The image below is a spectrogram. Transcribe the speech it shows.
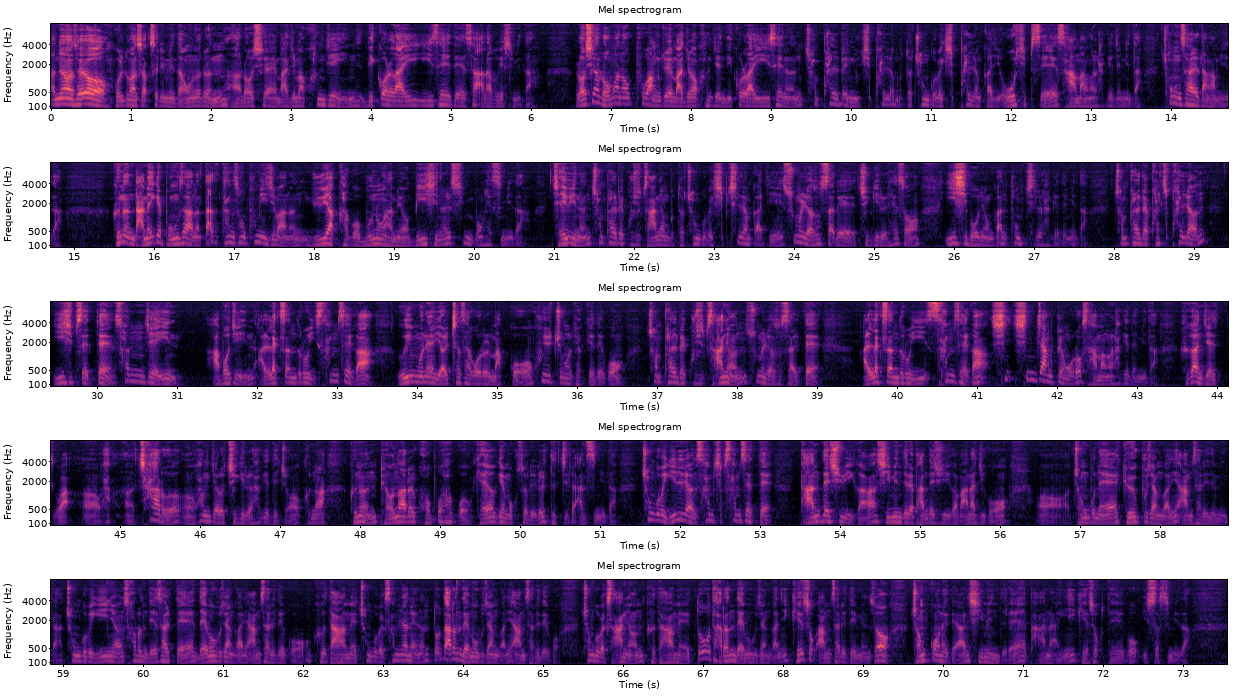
안녕하세요. 골드만삭스입니다. 오늘은 아, 러시아의 마지막 황제인 니콜라이 2세에 대해서 알아보겠습니다. 러시아 로마노프 왕조의 마지막 황제 니콜라이 2세는 1868년부터 1918년까지 50세에 사망을 하게 됩니다. 총살당합니다. 그는 남에게 봉사하는 따뜻한 성품이지만은 유약하고 무능하며 미신을 신봉했습니다. 제위는 1894년부터 1917년까지 26살에 즉위를 해서 25년간 통치를 하게 됩니다. 1888년 20세 때 선제인 아버지인 알렉산드로 3세가 의문의 열차 사고를 맞고 후유증을 겪게 되고 1894년 26살 때 알렉산드로 이 3세가 신, 장병으로 사망을 하게 됩니다. 그가 이제 와, 어, 화, 어, 차르 어, 황제로 즉위를 하게 되죠. 그러나 그는 변화를 거부하고 개혁의 목소리를 듣지를 않습니다. 1901년 33세 때 반대 시위가 시민들의 반대 시위가 많아지고 어, 정부 내 교육부 장관이 암살이 됩니다. 1902년 34살 때 내무부 장관이 암살이 되고 그 다음에 1903년에는 또 다른 내무부 장관이 암살이 되고 1904년 그 다음에 또 다른 내무부 장관이 계속 암살이 되면서 정권에 대한 시민들의 반항이 계속되고 있었습니다.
